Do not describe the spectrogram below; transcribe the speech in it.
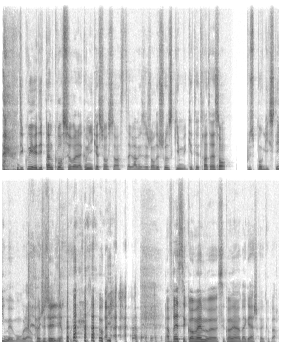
du coup, il y avait des, plein de cours sur la communication sur Instagram et ce genre de choses qui, qui étaient très intéressants. Plus pour Geeks League, mais bon, voilà. Après, j'étais. Dire Oui. Après, c'est quand, même, euh, c'est quand même un bagage, quelque part.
